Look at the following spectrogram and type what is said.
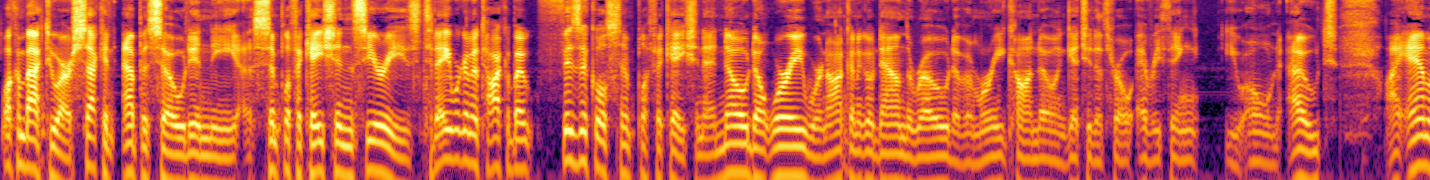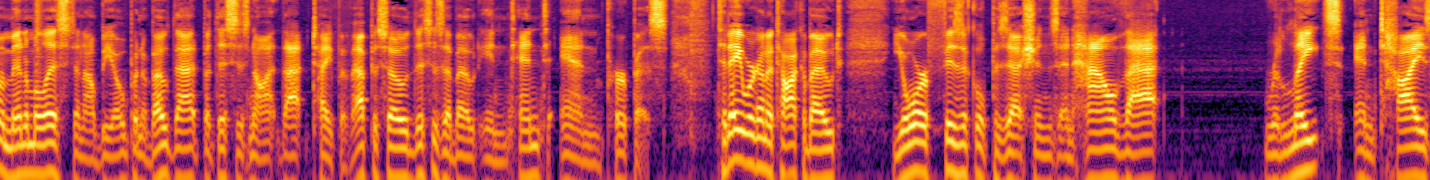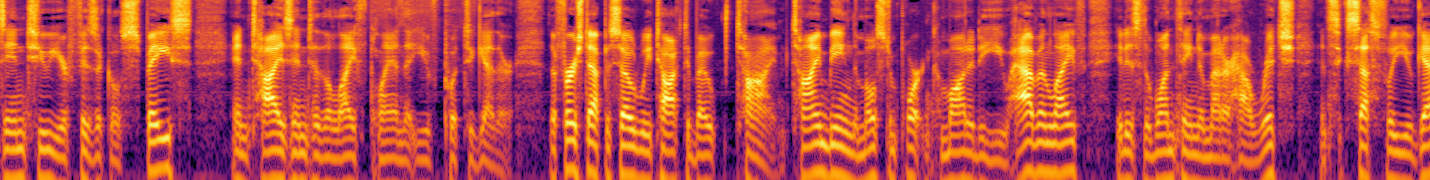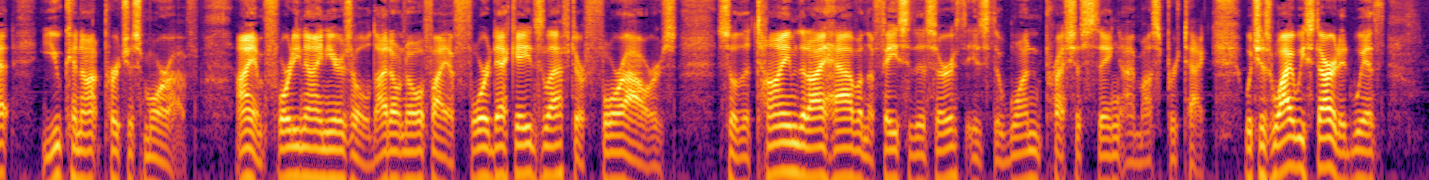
Welcome back to our second episode in the simplification series. Today we're going to talk about physical simplification. And no, don't worry, we're not going to go down the road of a Marie Kondo and get you to throw everything you own out. I am a minimalist and I'll be open about that, but this is not that type of episode. This is about intent and purpose. Today we're going to talk about your physical possessions and how that relates and ties into your physical space and ties into the life plan that you've put together. The first episode, we talked about time. Time being the most important commodity you have in life. It is the one thing, no matter how rich and successful you get, you cannot purchase more of. I am 49 years old. I don't know if I have four decades left or four hours. So the time that I have on the face of this earth is the one precious thing I must protect, which is why we started with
